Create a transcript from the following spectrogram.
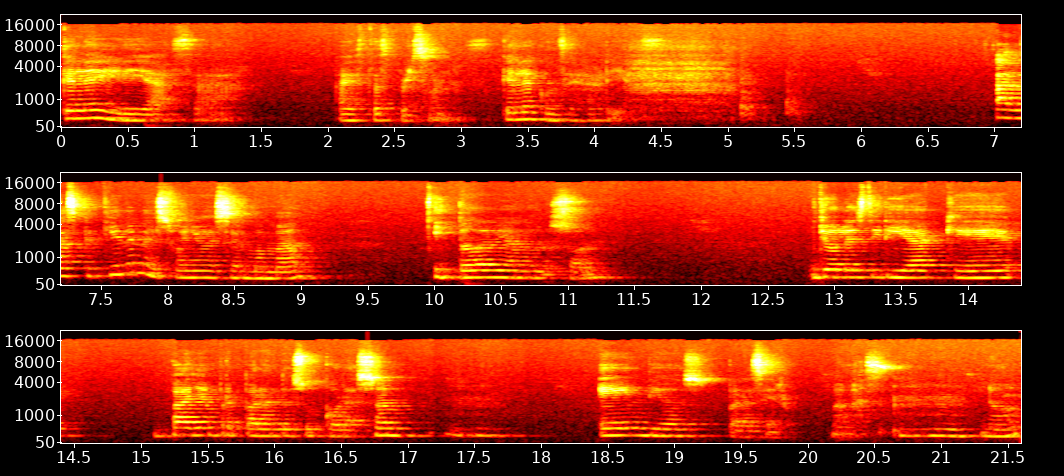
¿Qué le dirías a, a estas personas? ¿Qué le aconsejarías? A las que tienen el sueño de ser mamá y todavía no lo son, yo les diría que vayan preparando su corazón en Dios para ser mamás, ¿no?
